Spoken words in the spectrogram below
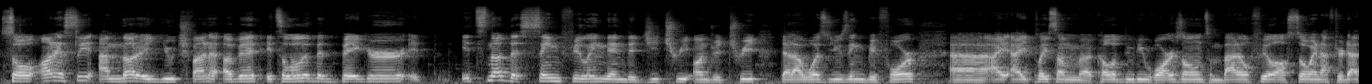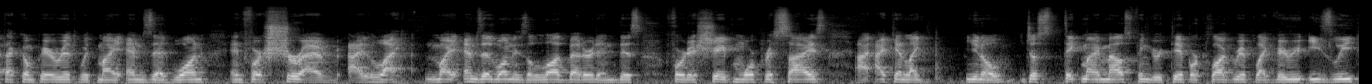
So honestly I'm not a huge fan of it. It's a little bit bigger. It it's not the same feeling than the G303 that I was using before. Uh, I, I play some uh, Call of Duty Warzone, some Battlefield also, and after that I compare it with my MZ1, and for sure I, I like my MZ1 is a lot better than this for the shape, more precise. I, I can like you know, just take my mouse fingertip or claw grip like very easily.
